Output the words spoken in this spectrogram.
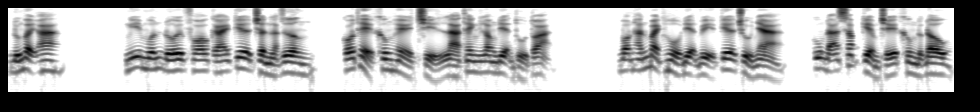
đúng vậy a Nghĩ muốn đối phó cái kia Trần Lạc Dương, có thể không hề chỉ là thanh long điện thủ tọa. Bọn hắn bạch hổ điện vị kia chủ nhà, cũng đã sắp kiềm chế không được đâu.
